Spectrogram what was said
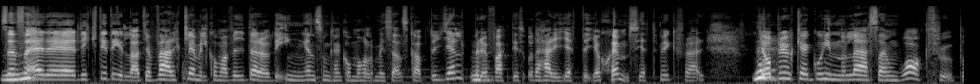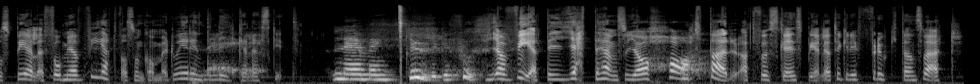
Sen så är det riktigt illa att jag verkligen vill komma vidare och det är ingen som kan komma och hålla mig i sällskap. Då hjälper Mm. det faktiskt, och det här är jätte, jag skäms jättemycket för det här. Jag brukar gå in och läsa en walkthrough på spelet, för om jag vet vad som kommer, då är det inte lika läskigt. Nej men gud vilket fusk. Jag vet, det är jättehemskt och jag hatar att fuska i spel. Jag tycker det är fruktansvärt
